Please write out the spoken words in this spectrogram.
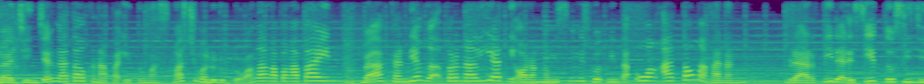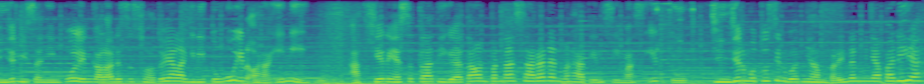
Mbak Ginger nggak tahu kenapa itu mas-mas cuma duduk doang nggak ngapa-ngapain. Bahkan dia nggak pernah lihat nih orang ngemis-ngemis buat minta uang atau makanan. Berarti dari situ si Ginger bisa nyimpulin kalau ada sesuatu yang lagi ditungguin orang ini. Akhirnya setelah tiga tahun penasaran dan merhatiin si mas itu, Ginger mutusin buat nyamperin dan menyapa dia.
